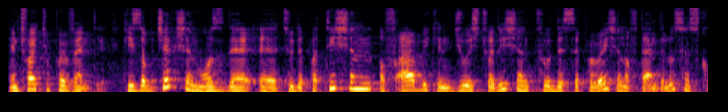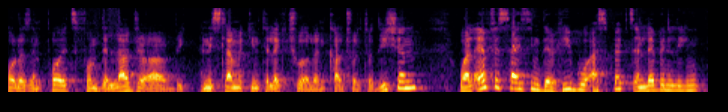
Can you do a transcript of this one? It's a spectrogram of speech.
and tried to prevent it. His objection was the, uh, to the partition of Arabic and Jewish tradition through the separation of the Andalusian scholars and poets from the larger Arabic and Islamic intellectual and cultural tradition, while emphasizing their Hebrew aspects and labeling,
